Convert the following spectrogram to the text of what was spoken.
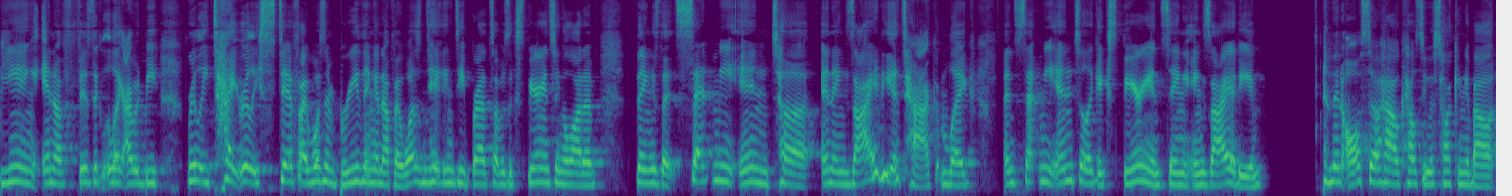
being in a physical like I would be really tight, really stiff. I wasn't breathing enough. I wasn't taking deep breaths. I was experiencing a lot of things that sent me into an anxiety attack like and sent me into like experiencing anxiety. And then also how Kelsey was talking about,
